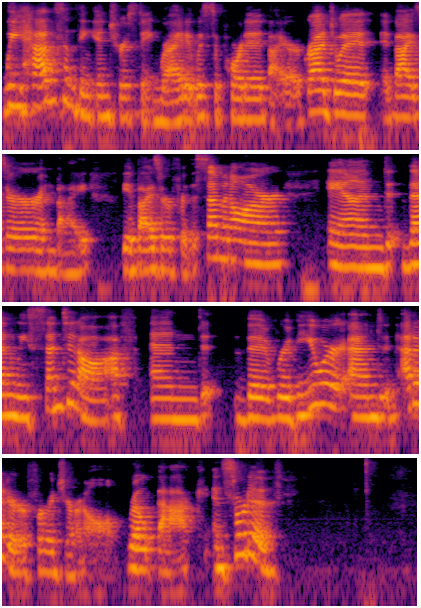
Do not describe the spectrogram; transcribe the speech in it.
We had something interesting, right? It was supported by our graduate advisor and by the advisor for the seminar. And then we sent it off, and the reviewer and an editor for a journal wrote back and sort of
